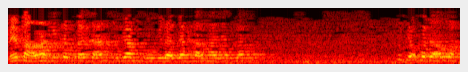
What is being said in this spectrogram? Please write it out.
Memanglah kita perasaan terganggu bila ada hal-hal yang berlaku. Rujuk kepada Allah.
